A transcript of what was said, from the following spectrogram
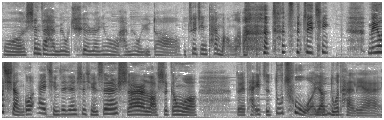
我现在还没有确认，因为我还没有遇到，最近太忙了，最近没有想过爱情这件事情。虽然十二老师跟我。对他一直督促我要多谈恋爱。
